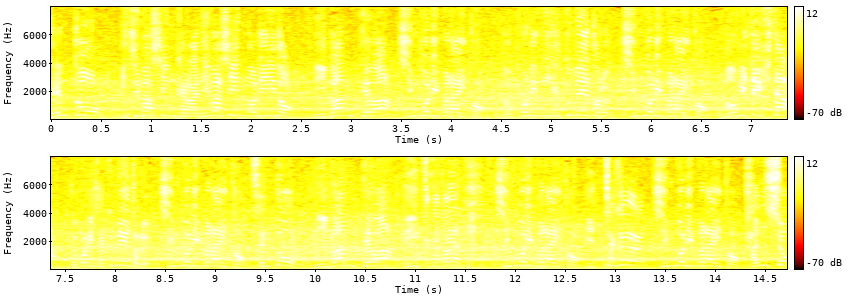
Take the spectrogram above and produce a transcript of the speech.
先頭1馬身から2馬身のリード。2番手はシンボリブライト。残り 200m シンボリブライト。伸びてきた。残り 100m シンボリブライト。先頭2番手はディーツ輝き。シンボリブライト。1着。シンボリブライト。完勝。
